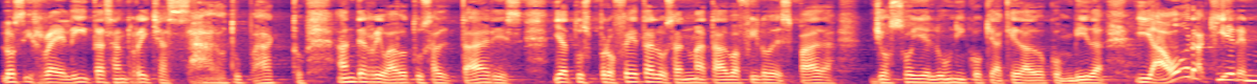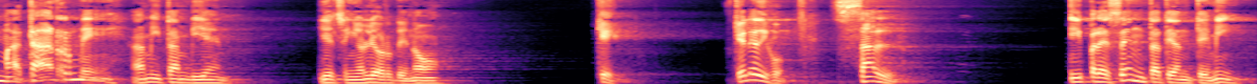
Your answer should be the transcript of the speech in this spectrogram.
Los israelitas han rechazado tu pacto, han derribado tus altares y a tus profetas los han matado a filo de espada. Yo soy el único que ha quedado con vida y ahora quieren matarme a mí también. Y el Señor le ordenó, ¿Qué? ¿Qué le dijo? Sal y preséntate ante mí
